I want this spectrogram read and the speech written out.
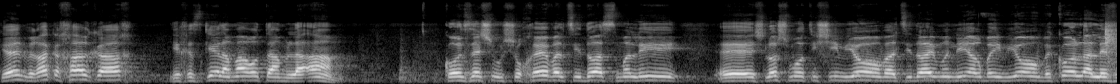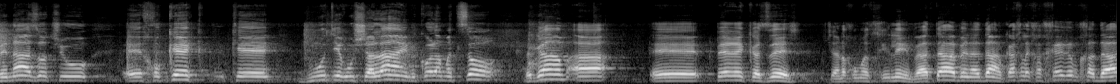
כן? ורק אחר כך יחזקאל אמר אותם לעם. כל זה שהוא שוכב על צידו השמאלי 390 אה, יום ועל צידו הימני 40 יום וכל הלבנה הזאת שהוא אה, חוקק כדמות ירושלים וכל המצור וגם הפרק הזה שאנחנו מתחילים. ואתה הבן אדם, קח לך חרב חדה,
